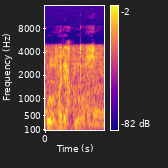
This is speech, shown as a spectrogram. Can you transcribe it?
Close, very close.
